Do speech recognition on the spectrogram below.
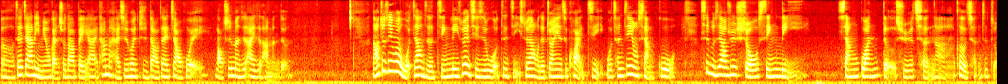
呃在家里没有感受到被爱，他们还是会知道，在教会老师们是爱着他们的。然后就是因为我这样子的经历，所以其实我自己虽然我的专业是会计，我曾经有想过是不是要去修心理相关的学程啊、课程这种，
